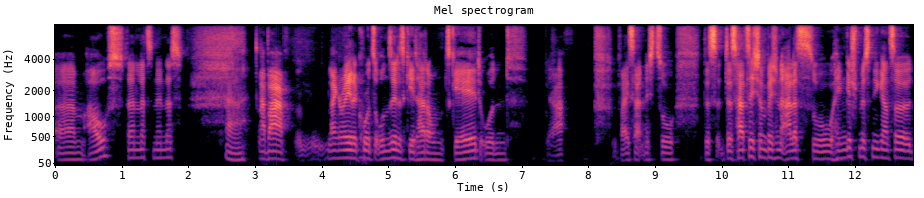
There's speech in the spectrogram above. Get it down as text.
ähm, aus, dann letzten Endes. Ja. Aber äh, lange Rede, kurzer Unsinn, es geht halt ums Geld und ja, ich weiß halt nicht so, das, das hat sich ein bisschen alles so hingeschmissen, die ganze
